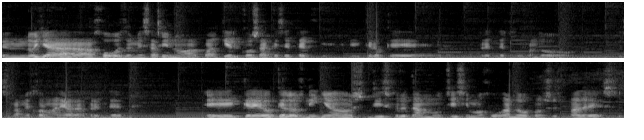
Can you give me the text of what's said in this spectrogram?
No ya a juegos de mesa, sino a cualquier cosa que se tercie. Creo que aprender jugando es la mejor manera de aprender. Eh, creo que los niños disfrutan muchísimo jugando con sus padres,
